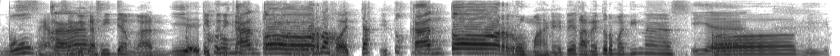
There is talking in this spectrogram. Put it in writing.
Bukan. dikasih jam kan? Iya, itu, Itu di kantor. Rumah kocak. Itu kan Kantor. rumahnya itu ya karena itu rumah dinas. Iya. Oh, gitu.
